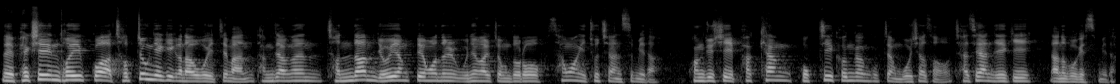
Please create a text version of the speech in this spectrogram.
네, 백신 도입과 접종 얘기가 나오고 있지만 당장은 전담 요양병원을 운영할 정도로 상황이 좋지 않습니다. 광주시 박향 복지건강국장 모셔서 자세한 얘기 나눠보겠습니다.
